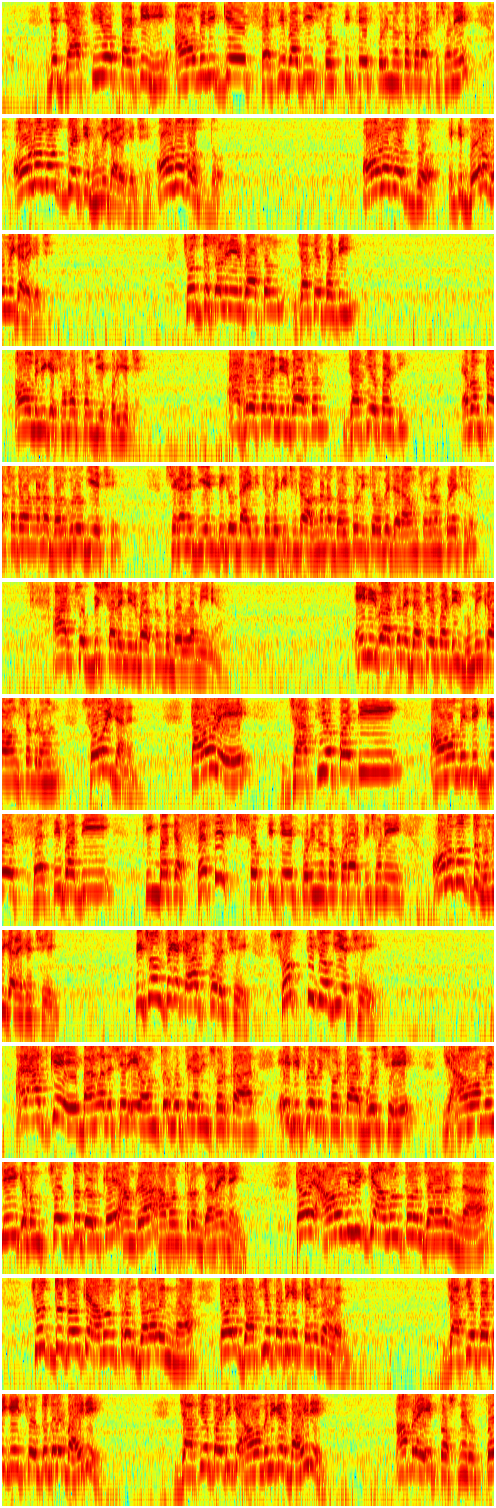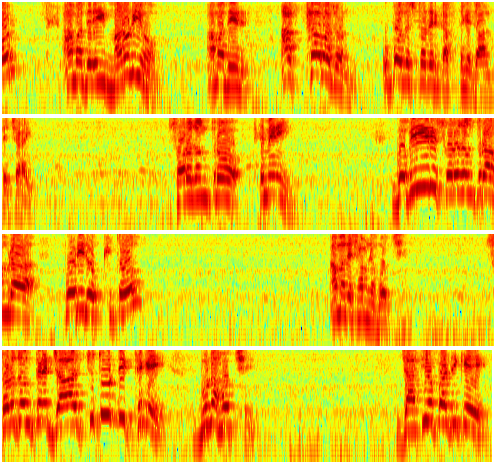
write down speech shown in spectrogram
যে জাতীয় পার্টি আওয়ামী লীগকে ফ্যাসিবাদী শক্তিতে পরিণত করার পিছনে অনবদ্য একটি ভূমিকা রেখেছে। অনবদ্য। অনবদ্য একটি বড় ভূমিকা রেখেছে। চোদ্দ সালের নির্বাচন জাতীয় পার্টি আওয়ামী লীগের সমর্থন দিয়ে করিয়েছে। আঠারো সালের নির্বাচন জাতীয় পার্টি এবং তার সাথে অন্যান্য দলগুলো গিয়েছে। সেখানে বিএনপিকেও দায় নিতে হবে, কিছুটা অন্যান্য দলকেও নিতে হবে যারা অংশগ্রহণ করেছিল। আর চব্বিশ সালের নির্বাচন তো বললামই না। এই নির্বাচনে জাতীয় পার্টির ভূমিকা, অংশগ্রহণ সবাই জানেন। তাহলে জাতীয় পার্টি আওয়ামী লীগের ফ্যাসিবাদী কিংবা একটা ফ্যাসিস্ট শক্তিতে পরিণত করার পিছনে অনবদ্য ভূমিকা রেখেছে। পিছন থেকে কাজ করেছে, শক্তি জগিয়েছে। আর আজকে বাংলাদেশের এই অন্তর্বর্তীকালীন সরকার, এই বিপ্লবী সরকার বলছে যে আওয়ামী লীগ এবং চোদ্দ দলকে আমরা আমন্ত্রণ জানাই নাই। তাহলে আওয়ামী লীগকে আমন্ত্রণ জানালেন না, চোদ্দ দলকে আমন্ত্রণ জানালেন না, তাহলে জাতীয় পার্টিকে কেন জানালেন? জাতীয় পার্টিকে এই চোদ্দ দলের বাইরে? জাতীয় পার্টিকে আওয়ামী লীগের বাইরে? আমরা এই প্রশ্নের উত্তর আমাদের এই মাননীয় আমাদের আস্থাভাজন উপদেষ্টাদের কাছ থেকে জানতে চাই। ষড়যন্ত্র থেমে নেই। গভীর ষড়যন্ত্র আমরা পরিলক্ষিত আমাদের সামনে হচ্ছে। ষড়যন্ত্রের জাল চতুর্দিক থেকে বুনা হচ্ছে। জাতীয় পার্টিকে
